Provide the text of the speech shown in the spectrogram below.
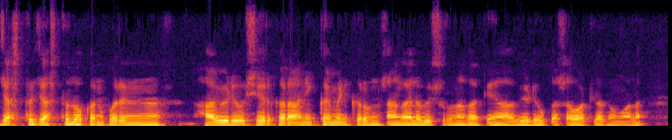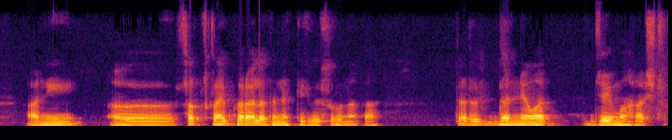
जास्तीत जास्त लोकांपर्यंत हा व्हिडिओ शेअर करा आणि कमेंट करून सांगायला विसरू नका की हा व्हिडिओ कसा वाटला तुम्हाला. आणि सबस्क्राईब करायला तर नक्कीच विसरू नका. तर धन्यवाद. जय महाराष्ट्र.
